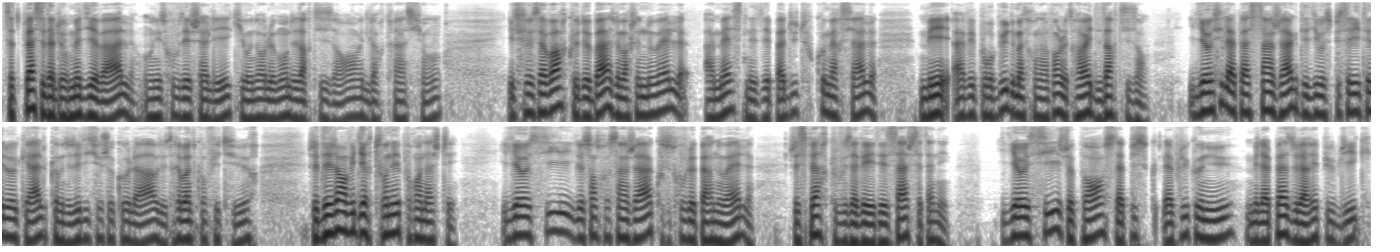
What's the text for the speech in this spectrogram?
Cette place est d'allure médiévale, on y trouve des chalets qui honorent le monde des artisans et de leur création. Il faut savoir que de base, le marché de Noël à Metz n'était pas du tout commercial, mais avait pour but de mettre en avant le travail des artisans. Il y a aussi la place Saint-Jacques dédiée aux spécialités locales comme de délicieux chocolats ou de très bonnes confitures. J'ai déjà envie d'y retourner pour en acheter. Il y a aussi le centre Saint-Jacques où se trouve le Père Noël. J'espère que vous avez été sage cette année. Il y a aussi, je pense, la plus, la plus connue, mais la place de la République,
